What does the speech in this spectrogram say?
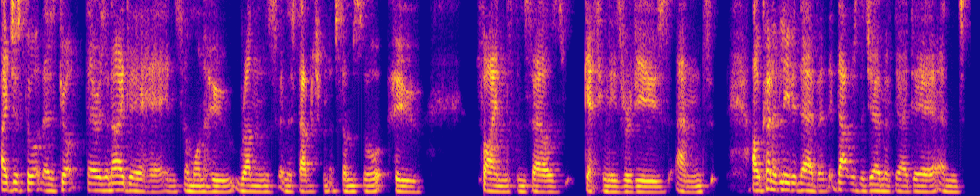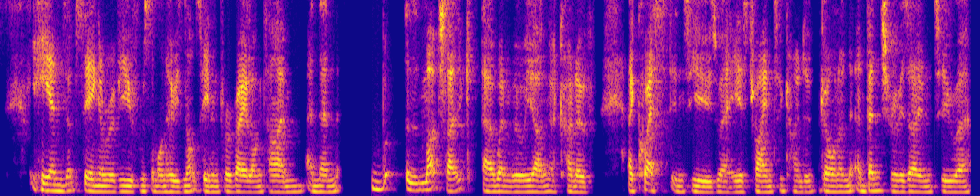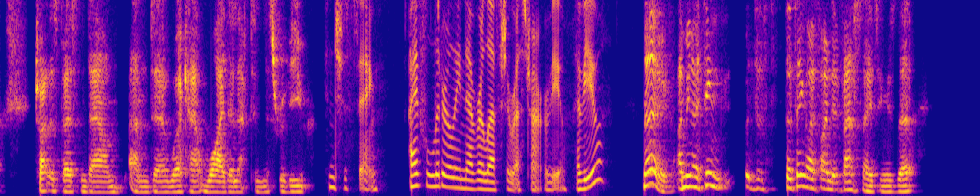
I just thought there's got there is an idea here in someone who runs an establishment of some sort who finds themselves getting these reviews. And I'll kind of leave it there but that was the germ of the idea. And he ends up seeing a review from someone who he's not seen him for a very long time. And then much like uh, when we were young, a kind of a quest ensues where he is trying to kind of go on an adventure of his own to uh, track this person down and uh, work out why they left him this review. Interesting. I've literally never left a restaurant review. Have you? No. I mean, I think the, the thing I find it fascinating is that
